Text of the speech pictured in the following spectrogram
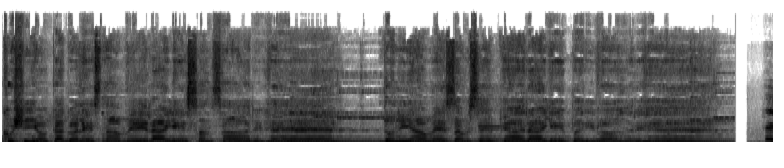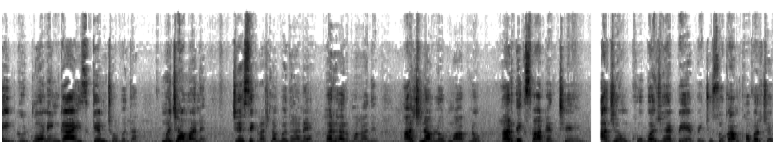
खुशियों का गुलिस्ता मेरा ये संसार है दुनिया में सबसे प्यारा ये परिवार है હે ગુડ મોર્નિંગ ગાઈસ કેમ છો બધા મજામાં ને જય શ્રી કૃષ્ણ બધાને હર હર મહાદેવ આજના વ્લોગમાં આપનું હાર્દિક સ્વાગત છે આજે હું ખૂબ જ હેપી હેપી છું શું કામ ખબર છે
